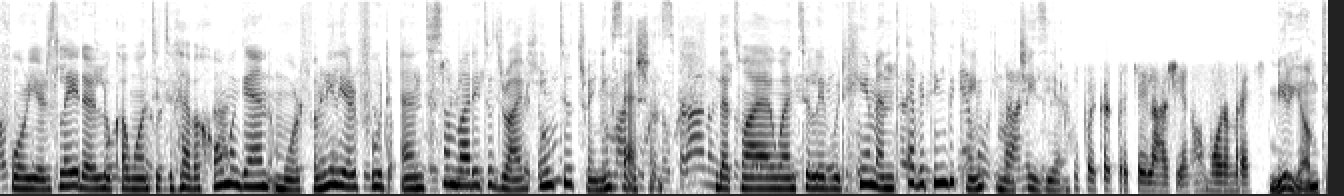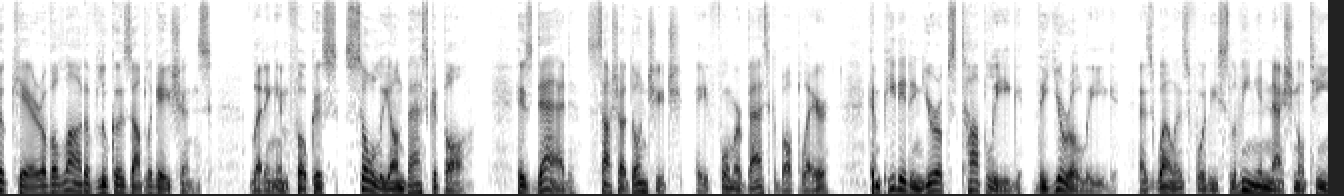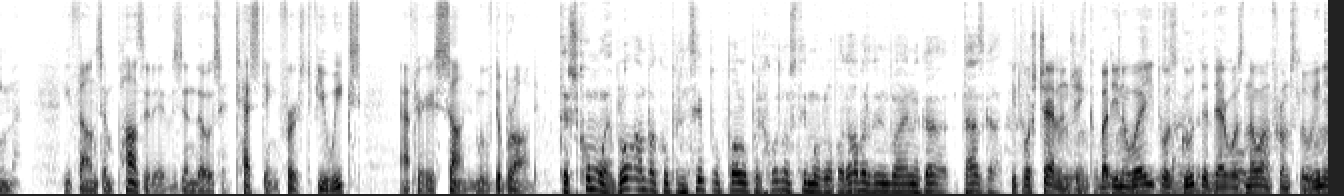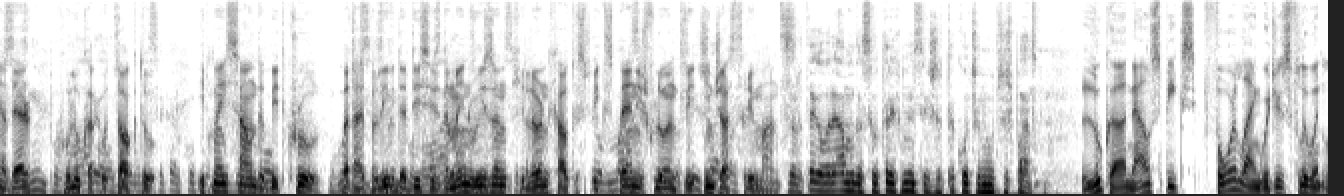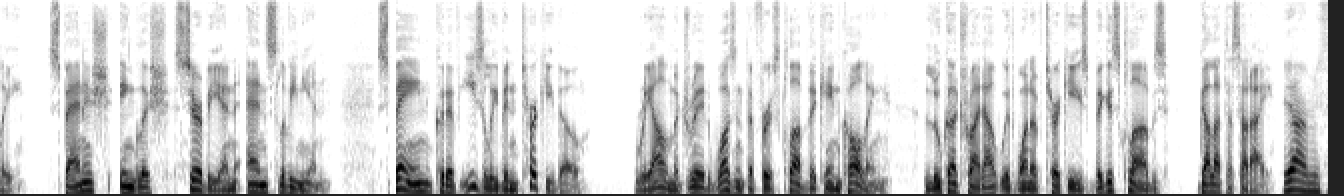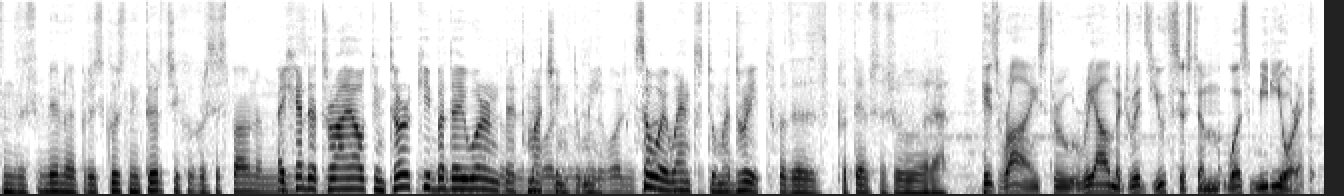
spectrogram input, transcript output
Four years later, Luka wanted to have a home again, more familiar food, and somebody to drive him to training sessions. That's why I went to live with him, and everything became much easier. Skupaj je kar precej lažje, no, moram reči. Mirjam took care of a lot of Luka's obligations, letting him focus solely on basketball. His dad, Sasha Doncic, a former basketball player, competed in Europe's top league, the EuroLeague, as well as for the Slovenian national team. He found some positives in those testing first few weeks after his son moved abroad. Težko mu je bilo, ampak v principu pol v prihodnosti mu je bilo pa dobro, da ni bilo enega tazga. It was challenging, but in a way it was good that there was no one from Slovenia there who Luka could talk to. It may sound a bit cruel, but I believe that this is the main reason he learned how to speak Spanish fluently in just three months. Zaradi tega verjamem, da se v treh mesecih že tekoče nauči španski. Luka now speaks four languages fluently Spanish, English, Serbian, and Slovenian. Spain could have easily been Turkey, though. Real Madrid wasn't the first club that came calling. Luka tried out with one of Turkey's biggest clubs, Galatasaray. Ja, mislim, da sem bil na preizkusni Turčiji, kot se spomnim. I had a tryout in Turkey, but they weren't that much into me. So I went to Madrid. Tako da potem sem šel v Real. His rise through Real Madrid's youth system was meteoric.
